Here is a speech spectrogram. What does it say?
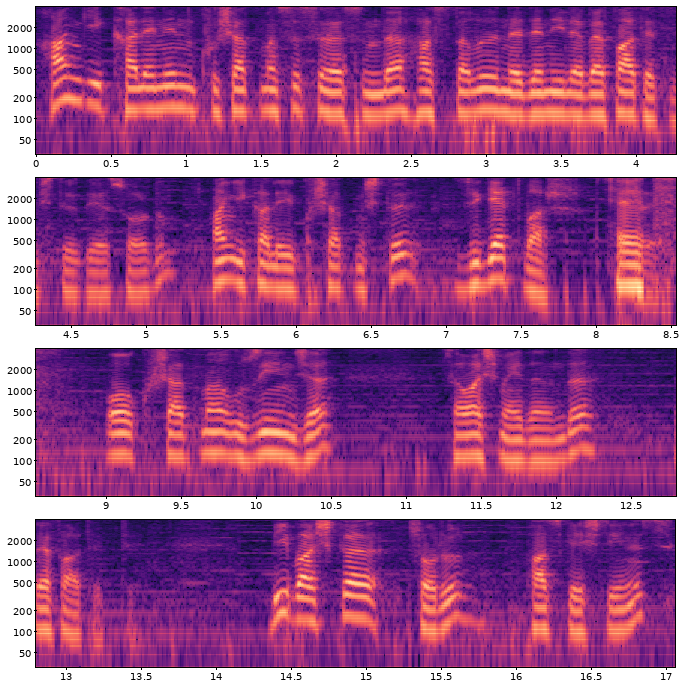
hangi kalenin kuşatması sırasında hastalığı nedeniyle vefat etmiştir diye sordum. Hangi kaleyi kuşatmıştı? Ziget var. Evet. O kuşatma uzayınca savaş meydanında vefat etti. Bir başka soru pas geçtiğiniz.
